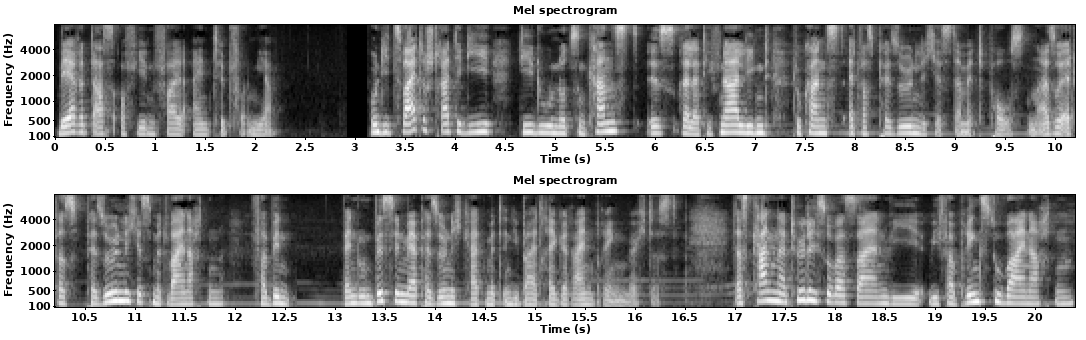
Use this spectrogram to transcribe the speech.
wäre das auf jeden Fall ein Tipp von mir. Und die zweite Strategie, die du nutzen kannst, ist relativ naheliegend. Du kannst etwas Persönliches damit posten. Also etwas Persönliches mit Weihnachten verbinden wenn du ein bisschen mehr Persönlichkeit mit in die Beiträge reinbringen möchtest. Das kann natürlich sowas sein wie, wie verbringst du Weihnachten?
